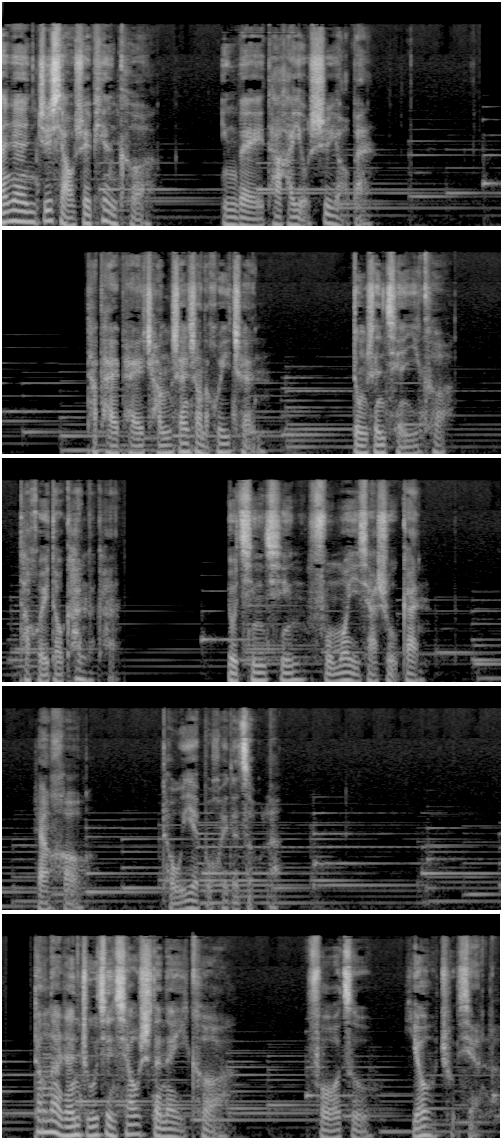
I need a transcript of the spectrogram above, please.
男人只小睡片刻，因为他还有事要办。他拍拍长衫上的灰尘，动身前一刻，他回头看了看，又轻轻抚摸一下树干，然后头也不回的走了。当那人逐渐消失的那一刻，佛祖又出现了。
